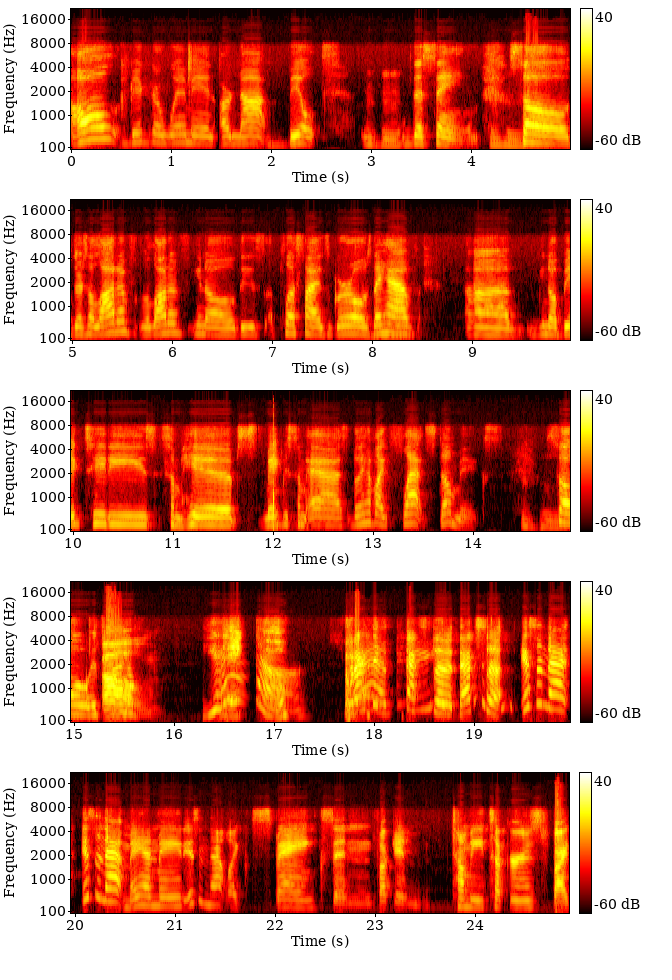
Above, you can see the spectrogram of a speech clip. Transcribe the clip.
all bigger women are not built Mm-hmm. the same. Mm-hmm. So there's a lot of a lot of you know these plus size girls. They Mhm. have uh you know big titties, some hips, maybe some ass, but they have like flat stomachs. Mm-hmm. So it's kind of Oh. yeah. But I think that's the that's the isn't that isn't that man made? Isn't that like Spanx and fucking tummy tuckers by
